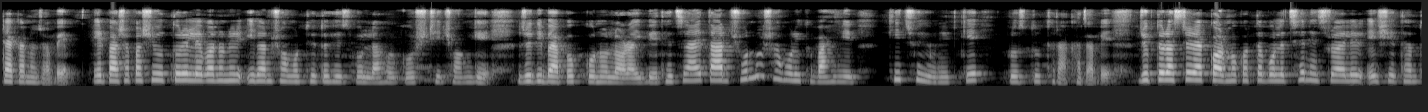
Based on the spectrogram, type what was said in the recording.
ঠেকানো যাবে। এর পাশাপাশি উত্তরে লেবাননের ইরান সমর্থিত হিজবুল্লাহর গোষ্ঠীর সঙ্গে। যদি ব্যাপক কোনো লড়াই বেঁধে যায়, তার জন্য সামরিক বাহিনীর কিছু ইউনিটকে প্রস্তুত রাখা যাবে। যুক্তরাষ্ট্রের এক কর্মকর্তা বলেছেন, ইসরায়েলের এই সিদ্ধান্ত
